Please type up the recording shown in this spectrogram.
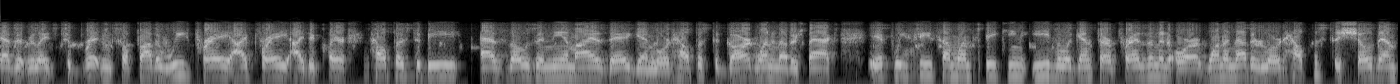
as it relates to Britain. So, Father, we pray, I pray, I declare, help us to be as those in Nehemiah's day again, Lord. Help us to guard one another's backs. If we see someone speaking evil against our president or one another, Lord, help us to show them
